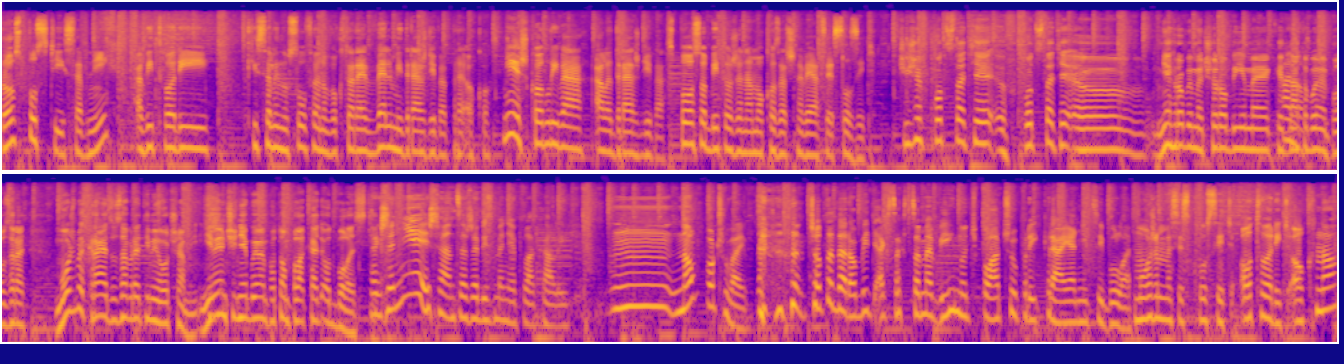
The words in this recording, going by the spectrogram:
rozpustí sa v nich a vytvorí kyselinu sulfénovú, ktorá je veľmi draždivá pre oko. Nie je škodlivá, ale draždivá. Spôsobí to, že nám oko začne viacej slziť. Čiže v podstate, v podstate uh, nech robíme, čo robíme, keď ano. na to budeme pozerať. Môžeme krájať so zavretými očami. Neviem, či nebudeme potom plakať od bolesti. Takže nie je šanca, že by sme neplakali. Mm, no, počúvaj. Čo teda robiť, ak sa chceme vyhnúť plaču pri krájaní cibule? Môžeme si skúsiť otvoriť okno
